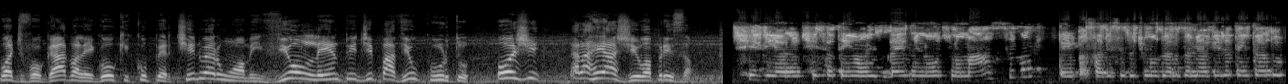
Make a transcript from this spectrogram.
O advogado alegou que Cupertino era um homem violento e de pavio curto. Hoje, ela reagiu à prisão. Tive a notícia tem uns 10 minutos no máximo. Tenho passado esses últimos anos da minha vida tentando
